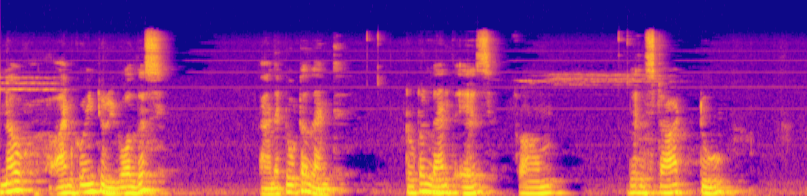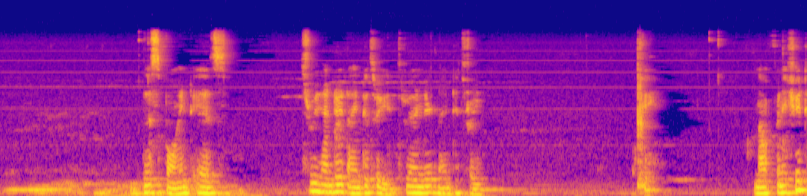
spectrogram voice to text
Now I'm going to revolve this and the total length. Total length is from this start to this point is 393 393 okay. Now finish it.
